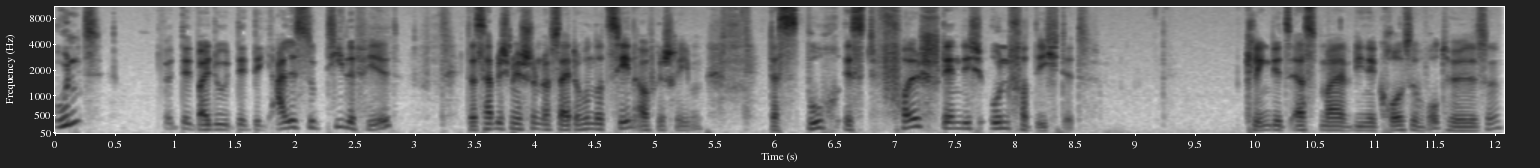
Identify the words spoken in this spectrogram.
Und, weil du alles Subtile fehlt, das habe ich mir schon auf Seite 110 aufgeschrieben. Das Buch ist vollständig unverdichtet. Klingt jetzt erstmal wie eine große Worthülse,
